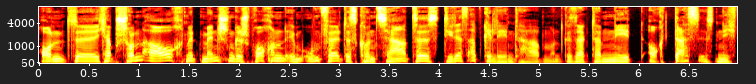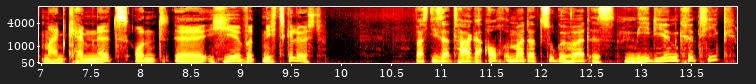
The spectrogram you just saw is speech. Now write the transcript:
Und äh, ich habe schon auch mit Menschen gesprochen im Umfeld des Konzertes, die das abgelehnt haben und gesagt haben, nee, auch das ist nicht mein Chemnitz und äh, hier wird nichts gelöst. Was dieser Tage auch immer dazu gehört, ist Medienkritik.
